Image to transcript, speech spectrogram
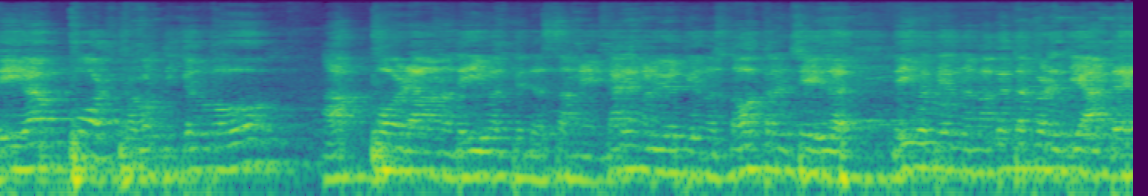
ദൈവം എപ്പോൾ പ്രവർത്തിക്കുന്നുവോ? അപ്പോഴാണ് ദൈവത്തിന്റെ സമയം. കരങ്ങൾ ഉയർത്തി ഒന്ന് സ്തോത്രം ചെയ്ത് ദൈവത്തെ ഒന്ന് മകത്തപ്പെടുത്തിയാട്ടെ.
